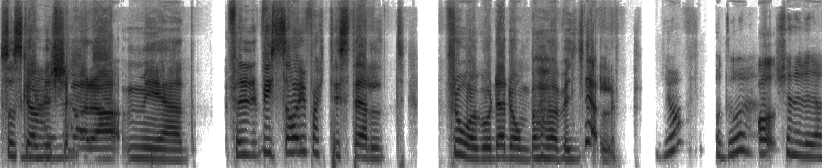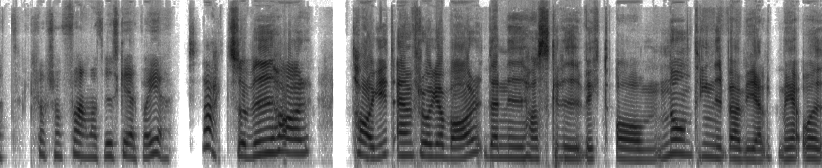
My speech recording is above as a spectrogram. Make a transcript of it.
Så ska vi Jajamän. köra med, för vissa har ju faktiskt ställt frågor där de behöver hjälp. Ja, och då Och- känner vi att klart som fan att vi ska hjälpa er. Exakt, så vi har tagit en fråga var där ni har skrivit om någonting ni behöver hjälp med och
